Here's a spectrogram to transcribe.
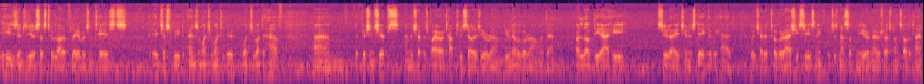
he's introduced us to a lot of flavors and tastes it just really depends on what you want to do, what you want to have. Um, the fish and chips and the shepherd's pie are our top two sellers year round. You'll never go wrong with them. I love the ahi sudahi tuna steak that we had, which had a togarashi seasoning, which is not something you hear in Irish restaurants all the time,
